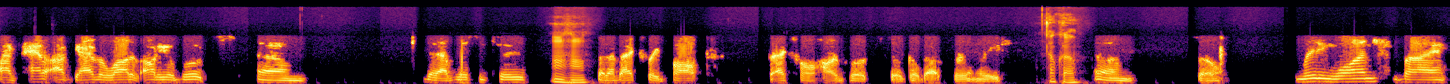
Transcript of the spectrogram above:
I've had I've got a lot of audiobooks um, that I've listened to, mm-hmm. but I've actually bought the actual hard books to go back through and read. Okay, Um, so I'm reading one by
